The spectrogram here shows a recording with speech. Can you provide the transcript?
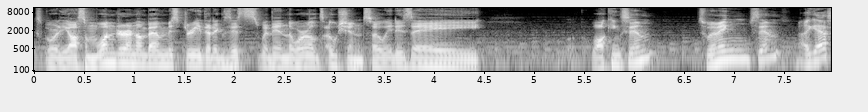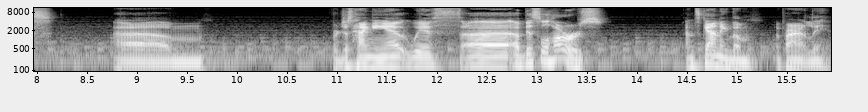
Explore the awesome wonder and unbound mystery that exists within the world's ocean. So it is a walking sim, swimming sim, I guess. Um, for just hanging out with uh, abyssal horrors and scanning them. Apparently,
